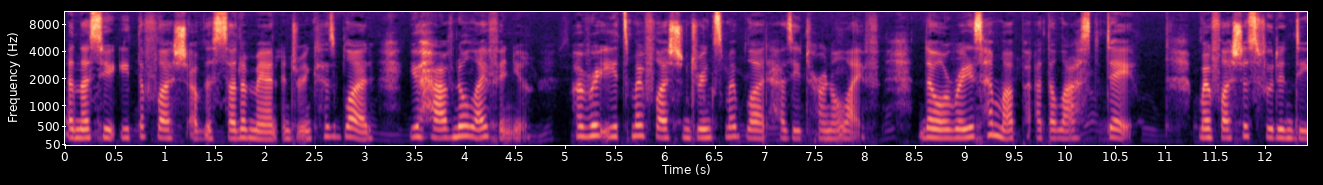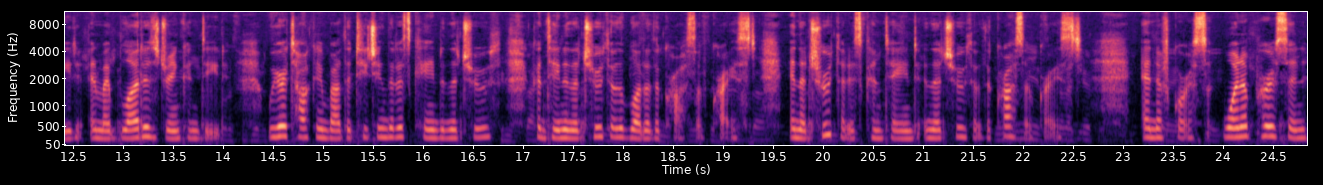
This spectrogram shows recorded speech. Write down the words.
unless you eat the flesh of the Son of Man and drink his blood, you have no life in you. Whoever eats my flesh and drinks my blood has eternal life, and I will raise him up at the last day. My flesh is food indeed, and my blood is drink indeed. We are talking about the teaching that is contained in the truth, contained in the truth of the blood of the cross of Christ, and the truth that is contained in the truth of the cross of Christ. And of course, when a person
